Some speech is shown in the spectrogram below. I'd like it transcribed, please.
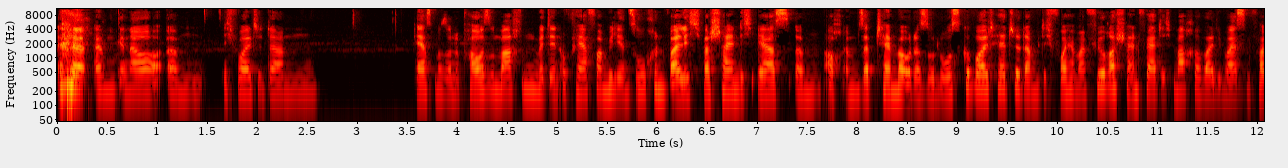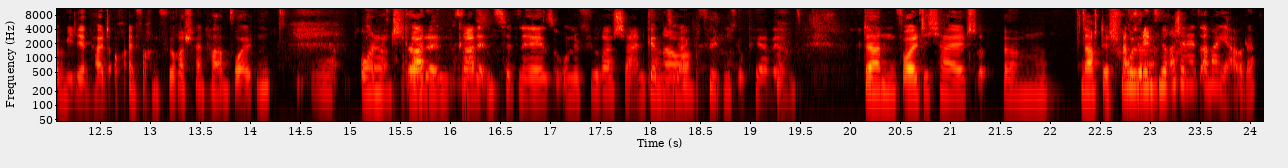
ähm, genau, ähm, ich wollte dann erstmal so eine Pause machen, mit den Au-pair-Familien suchen, weil ich wahrscheinlich erst ähm, auch im September oder so losgewollt hätte, damit ich vorher meinen Führerschein fertig mache, weil die meisten Familien halt auch einfach einen Führerschein haben wollten. Ja. Und ja, gerade, ähm, in, gerade in Sydney, so ohne Führerschein, kannst Genau. du da gefühlt nicht Au pair werden. dann wollte ich halt ähm, nach der Hast du Schule. den Führerschein jetzt aber, ja, oder?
